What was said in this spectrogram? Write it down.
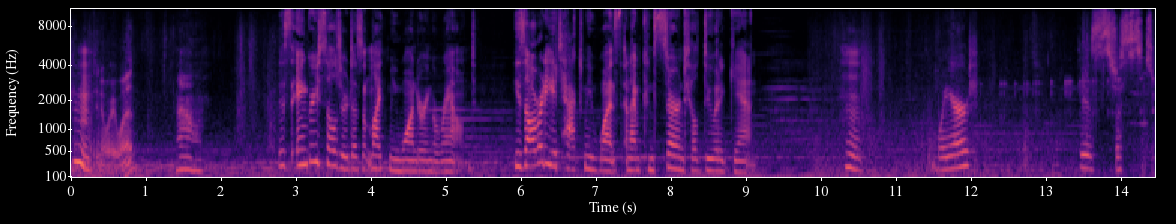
Hmm. Do you know where he went? No. This angry soldier doesn't like me wandering around. He's already attacked me once, and I'm concerned he'll do it again. Hmm. Weird. He's just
